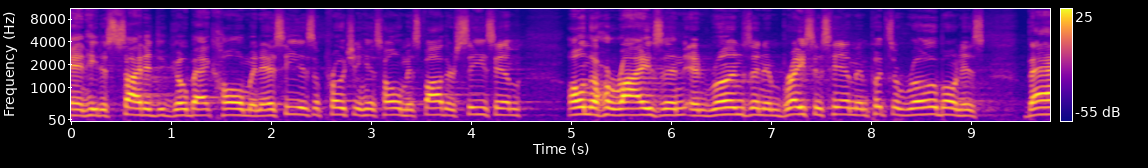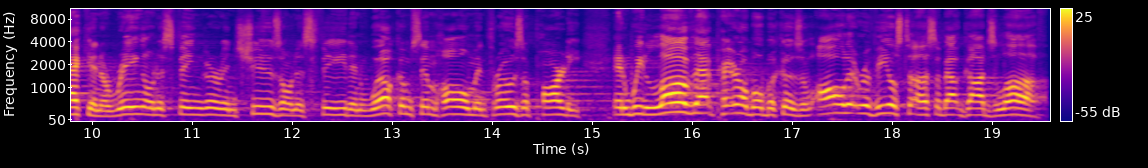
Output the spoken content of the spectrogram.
and he decided to go back home. And as he is approaching his home, his father sees him on the horizon and runs and embraces him and puts a robe on his back and a ring on his finger and shoes on his feet and welcomes him home and throws a party. And we love that parable because of all it reveals to us about God's love.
